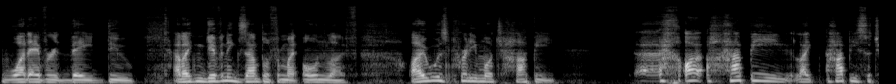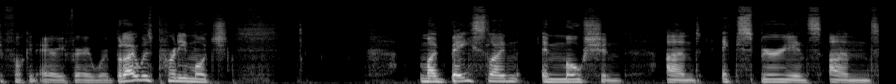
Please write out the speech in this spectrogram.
whatever they do. And i can give an example from my own life I was pretty much happy. Uh, happy, like, happy such a fucking airy fairy word, but I was pretty much, my baseline emotion and experience and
